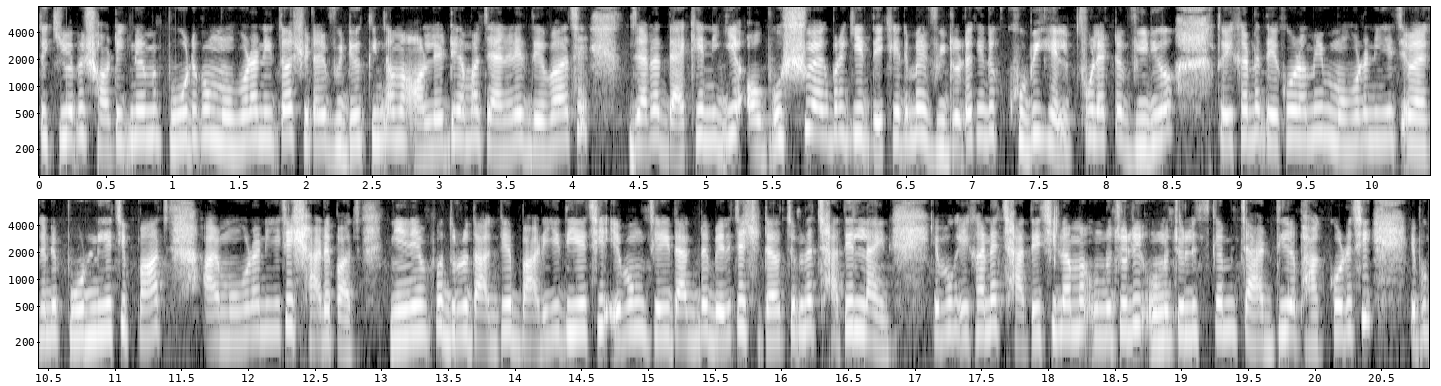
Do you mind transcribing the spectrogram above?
তো কীভাবে সঠিক নিয়মে পুর এবং মোহরা নিতে হয় সেটার ভিডিও কিন্তু আমার অলরেডি আমার চ্যানেলে দেওয়া আছে। যারা দেখেনি গিয়ে অবশ্যই একবার গিয়ে দেখে নেবেন। ভিডিওটা কিন্তু খুবই হেল্পফুল একটা ভিডিও তো এখানে দেখুন আমি মোহরা নিয়েছি, এখানে পুর নিয়েছি পাঁচ আর মোহরা নিয়েছি সাড়ে পাঁচ। নিয়ে নেওয়ার পর দুটো দাগ দিয়ে বাড়িয়ে দিয়েছি এবং যেই দাগটা বেড়েছে সেটা হচ্ছে আমাদের ছাতির লাইন এবং এখানে ছাতি ছিল আমার উনচল্লিশ, উনচল্লিশকে আমি চার দিয়ে ভাগ করেছি এবং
